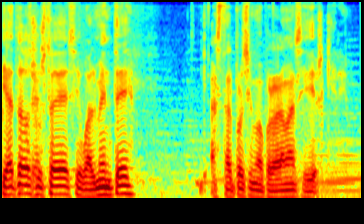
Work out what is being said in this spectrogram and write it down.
Y a todos ustedes igualmente. Hasta el próximo programa, si Dios quiere.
